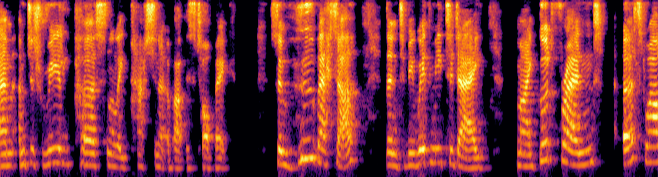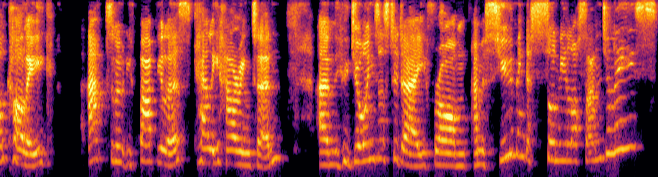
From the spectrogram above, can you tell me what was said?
Um, I'm just really personally passionate about this topic. So, who better than to be with me today? My good friend, erstwhile colleague, absolutely fabulous Kelly Harrington, um, who joins us today from, I'm assuming, a sunny Los Angeles.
